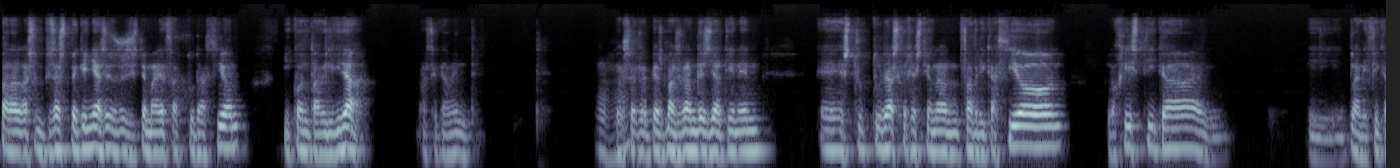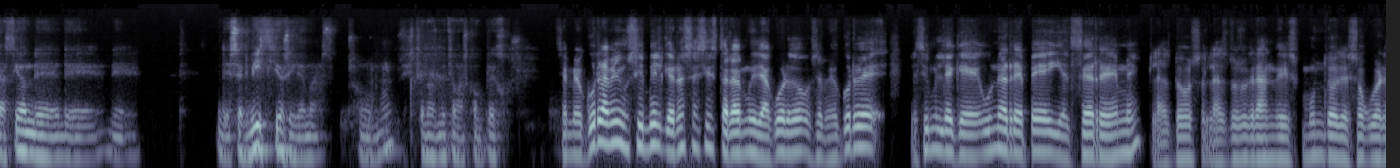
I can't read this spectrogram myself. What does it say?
Para las empresas pequeñas es un sistema de facturación y contabilidad, básicamente. Los RPs más grandes ya tienen eh, estructuras que gestionan fabricación, logística y, planificación de, servicios y demás. Son sistemas mucho más complejos. Se me ocurre a mí un símil que no sé si estarás muy de acuerdo. Se me ocurre el símil de que un RP y el CRM, las dos, las dos grandes mundos de software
